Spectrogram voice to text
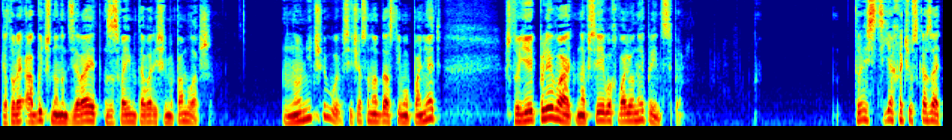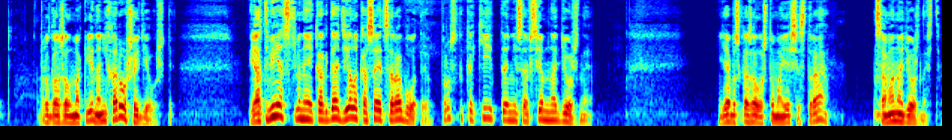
который обычно надзирает за своими товарищами помладше. Но ничего, сейчас она даст ему понять, что ей плевать на все его хваленые принципы. «То есть я хочу сказать, — продолжал Маклин, — они хорошие девушки. И ответственные, когда дело касается работы, просто какие-то не совсем надежные. Я бы сказала, что моя сестра — сама надежность.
